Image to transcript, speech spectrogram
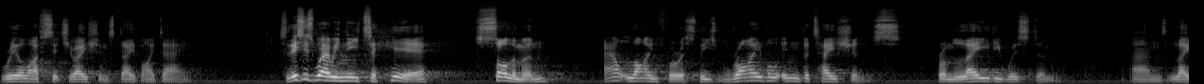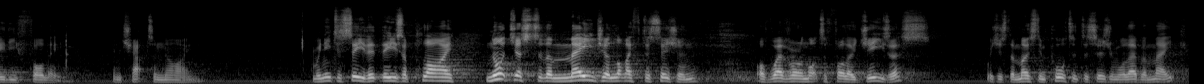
real life situations day by day. So, this is where we need to hear Solomon outline for us these rival invitations from Lady Wisdom and Lady Folly in chapter 9. We need to see that these apply not just to the major life decision of whether or not to follow Jesus, which is the most important decision we'll ever make.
